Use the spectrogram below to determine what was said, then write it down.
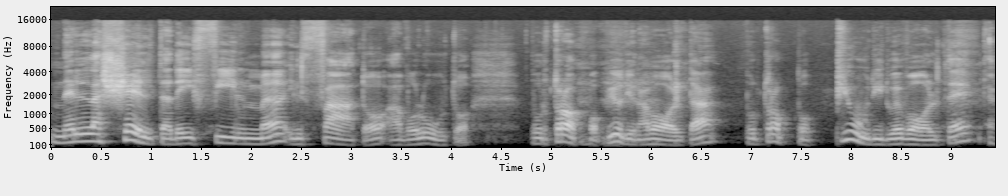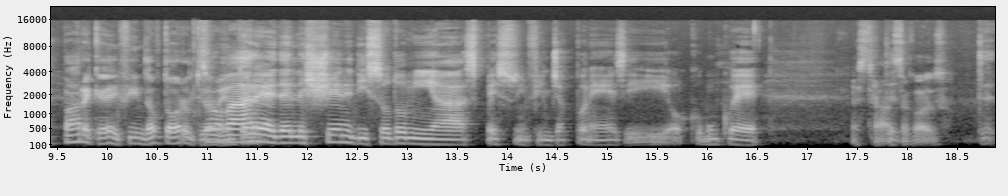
nella scelta dei film il fato ha voluto purtroppo più di una volta, purtroppo più di due volte, E pare che i film d'autore ultimamente... trovare delle scene di sodomia spesso in film giapponesi o comunque È strana questa cosa. Te-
